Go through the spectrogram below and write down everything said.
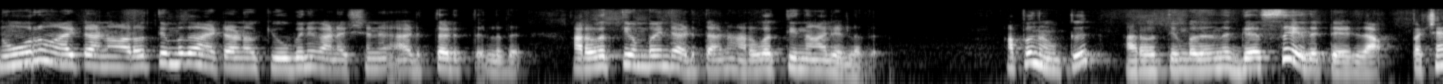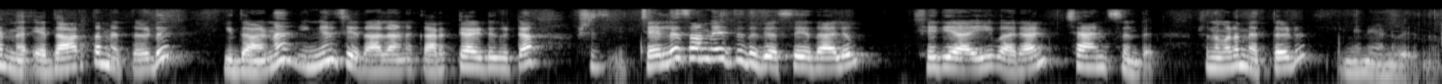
നൂറുമായിട്ടാണോ അറുപത്തിയൊമ്പതുമായിട്ടാണോ ക്യൂബിന് കണക്ഷൻ അടുത്തടുത്തുള്ളത്? അറുപത്തിയൊമ്പതിന്റെ അടുത്താണ് അറുപത്തിനാലുള്ളത് അപ്പോൾ നമുക്ക് അറുപത്തിയൊമ്പതിൽ നിന്ന് ഗസ് ചെയ്തിട്ട് എഴുതാം. പക്ഷേ യഥാർത്ഥ മെത്തേഡ് ഇതാണ്. ഇങ്ങനെ ചെയ്താലാണ് കറക്റ്റായിട്ട് കിട്ടുക. പക്ഷെ ചില സമയത്ത് ഇത് ഗസ് ചെയ്താലും ശരിയായി വരാൻ ചാൻസ് ഉണ്ട്. പക്ഷെ നമ്മുടെ മെത്തേഡ് ഇങ്ങനെയാണ് വരുന്നത്.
